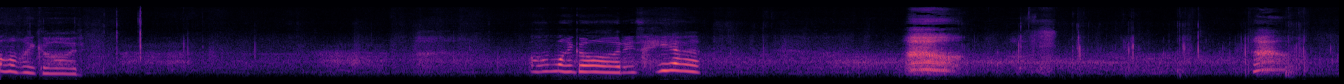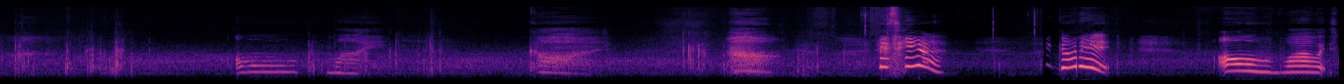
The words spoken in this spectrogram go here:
Oh my god. Oh my god, it's here. Oh my god. It's here. I got it. Oh wow, it's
